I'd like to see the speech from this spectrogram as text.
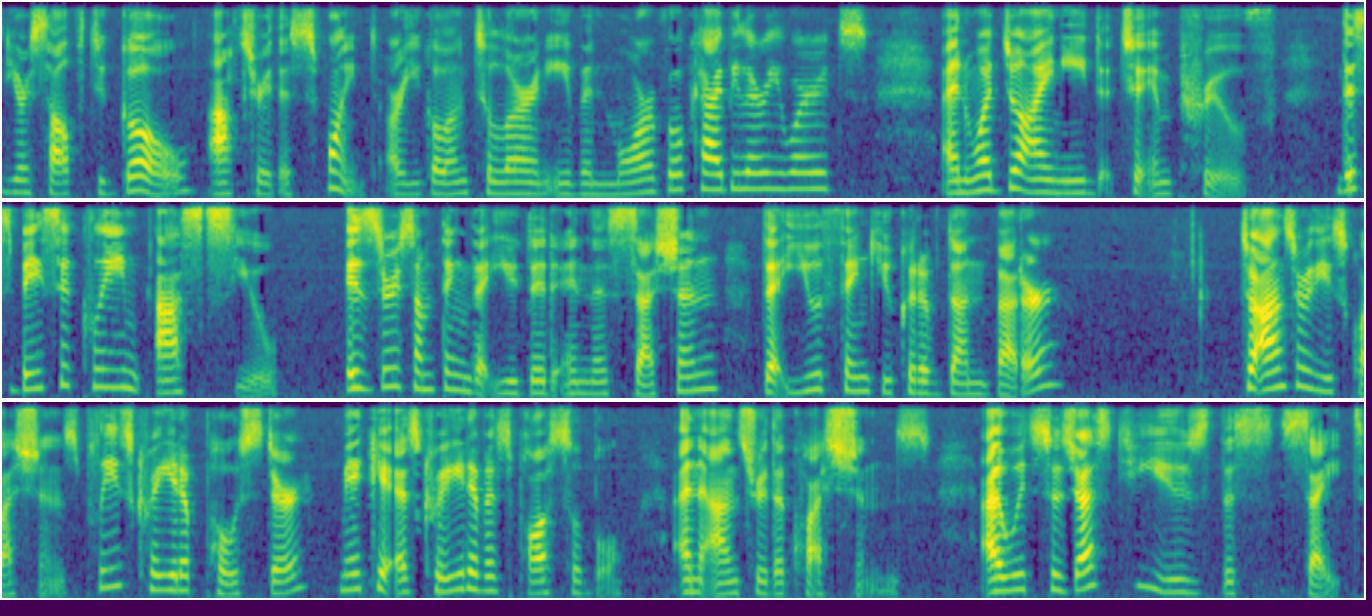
yourself to go after this point? Are you going to learn even more vocabulary words? And what do I need to improve? This basically asks you, is there something that you did in this session that you think you could have done better? To answer these questions, please create a poster, make it as creative as possible, and answer the questions. I would suggest you use this site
